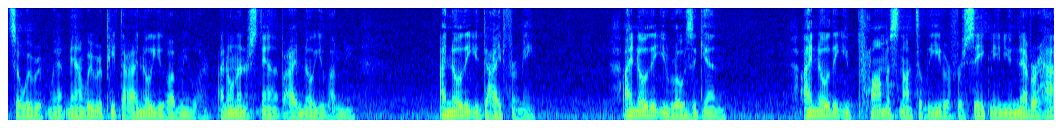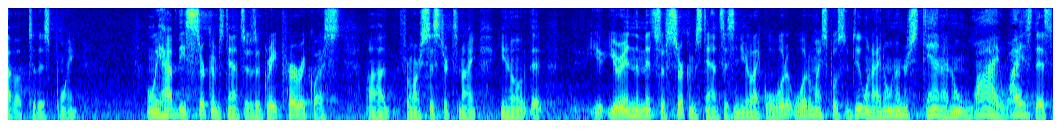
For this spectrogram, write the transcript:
So we, re- man, we repeat that. I know you love me, Lord. I don't understand it, but I know you love me. I know that you died for me. I know that you rose again. I know that you promised not to leave or forsake me, and you never have up to this point. When we have these circumstances, a great prayer request uh, from our sister tonight, you know, that you're in the midst of circumstances and you're like, well, what, what am I supposed to do when I don't understand? I don't, why? Why is this?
